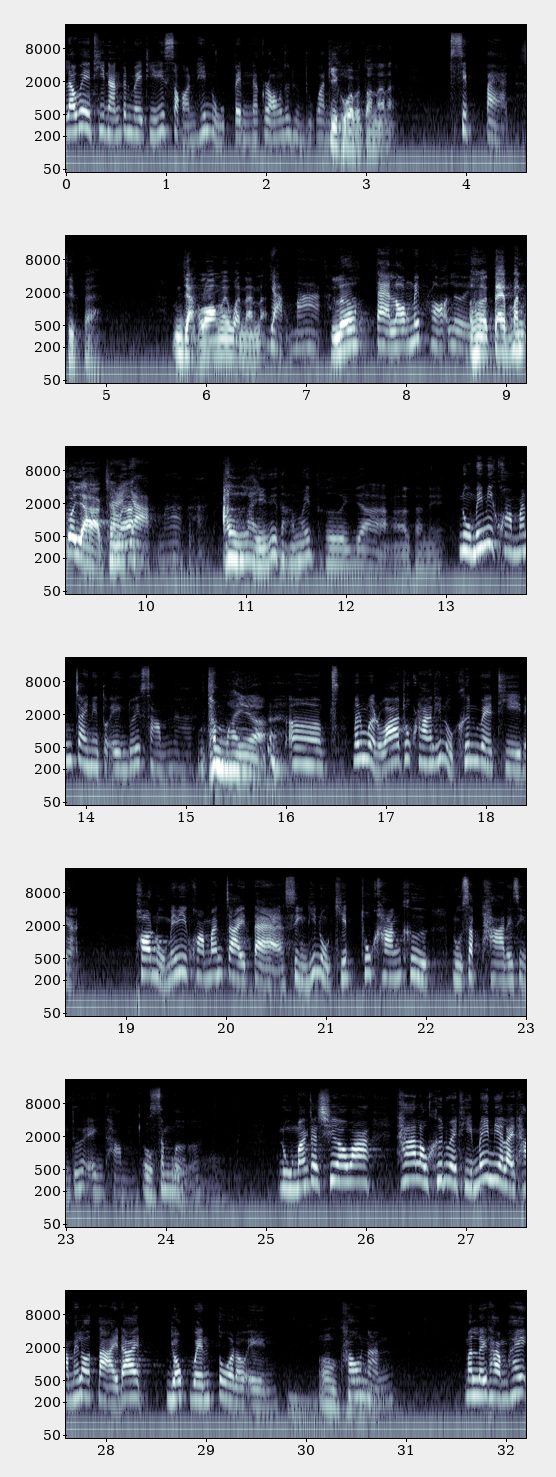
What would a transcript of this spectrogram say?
แล้วเวทีนั้นเป็นเวทีที่สอนให้หนูเป็นนักร้องจนถึงทุกวันกี่ขวบตอนนั้นอะสิบแปดสิบแปดมันอยากร้องไหมวันนั้นอะอยากมากเหรอแต่ร้องไม่เพราะเลยเออแต่มันก็อยากใช่แต่ไหมอยากมากค่ะ อะไรที่ทำให้เธออยากอะซานิหนูไม่มีความมั่นใจในตัวเองด้วยซ้ำนะคะทำไมอะเออมันเหมือนว่าทุกครั้งที่หนูขึ้นเวทีเนี่ยพอหนูไม่มีความมั่นใจแต่สิ่งที่หนูคิดทุกครั้งคือหนูศรัทธาในสิ่งที่ตัวเองทำโอ้โหเสมอ หนูมักจะเชื่อว่า ถ้าเราขึ้นเวทีไม่มีอะไรทำให้เราตายได้ ยกเว้นตัวเราเองโอ้โหเท่านั้น มันเลยทำให้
